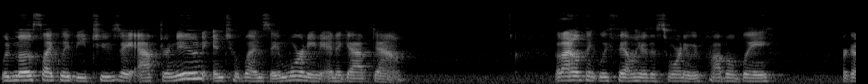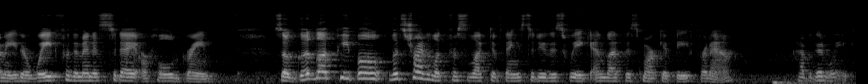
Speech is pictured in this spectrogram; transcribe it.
Would most likely be Tuesday afternoon into Wednesday morning in a gap down. But I don't think we fail here this morning. We probably are going to either wait for the minutes today or hold green. So good luck, people. Let's try to look for selective things to do this week and let this market be for now. Have a good week.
